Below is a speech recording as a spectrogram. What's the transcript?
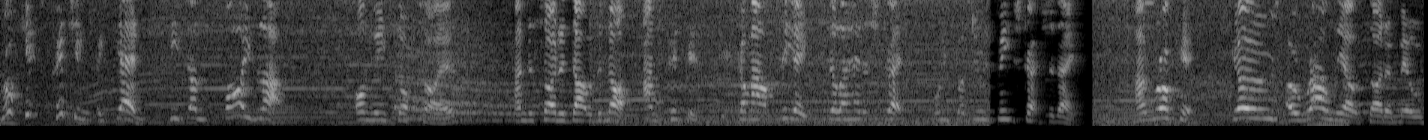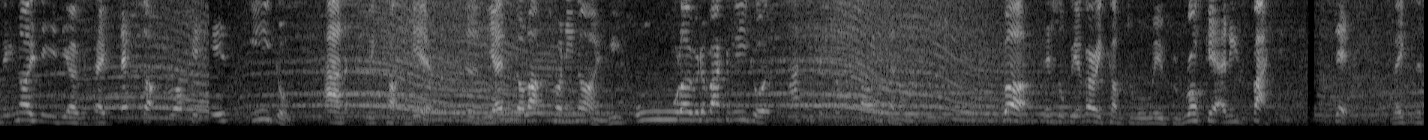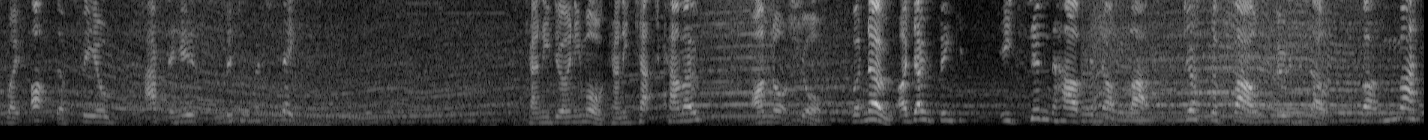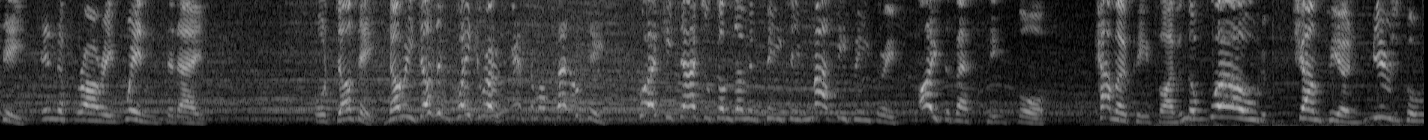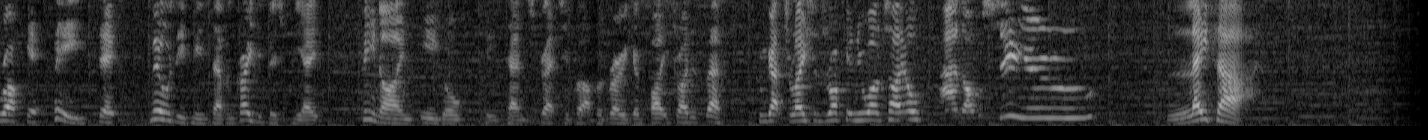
Rocket's pitting again. He's done five laps on these soft tyres and decided that was enough and pitted. He's come out P8, still ahead of Stretch. All he's got to do is beat Stretch today. And Rocket goes around the outside of Millsy. Nice easy overtake. Next up Rocket is Eagle. And we cut here to the end of lap 29. He's all over the back of Eagle. But this will be a very comfortable move for Rocket and he's back in sixth, making his way up the field after his little mistakes. Can he do any more? Can he catch Camo? I'm not sure. But no, I don't think he didn't have enough laps. Just about loses out. But Matty in the Ferrari wins today. Or does he? No, he doesn't. Quaker Oats gets some on penalties. Quirky Turtle comes home in P2. Matty P3. I's the best P4. Camo P5, and the world champion Musical Rocket P6, Millsy P7, Crazy Fish P8, P9, Eagle, P10, Stretch. He put up a very good fight, he tried his best. Congratulations, Rocket, new world title, and I will see you later.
